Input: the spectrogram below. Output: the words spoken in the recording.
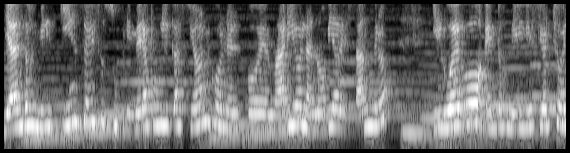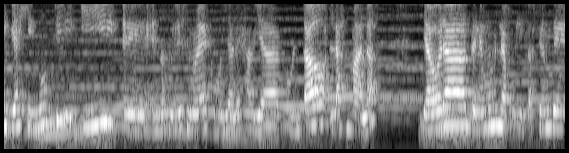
Ya en 2015 hizo su primera publicación con el poemario La novia de Sandro y luego en 2018 El viaje inútil y eh, en 2019, como ya les había comentado, Las malas. Y ahora tenemos la publicación de,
